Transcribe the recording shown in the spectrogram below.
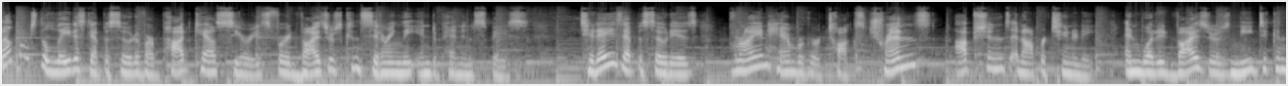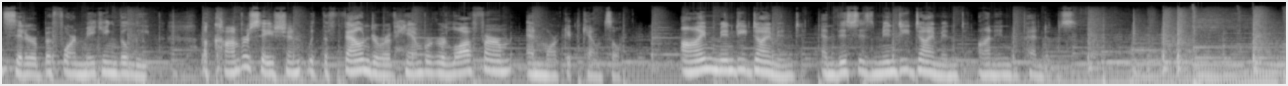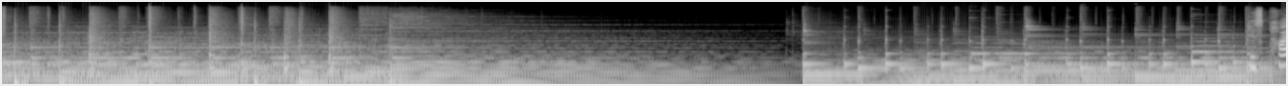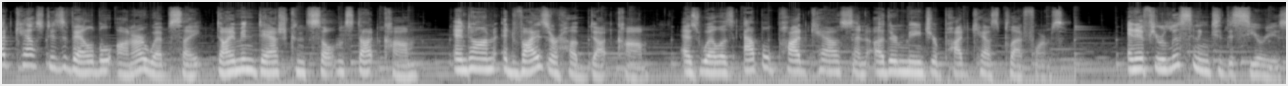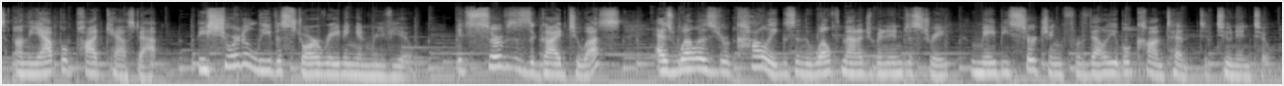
Welcome to the latest episode of our podcast series for advisors considering the independent space. Today's episode is Brian Hamburger talks trends, options, and opportunity, and what advisors need to consider before making the leap. A conversation with the founder of Hamburger Law Firm and MarketCounsel. I'm Mindy Diamond, and this is Mindy Diamond on Independence. Podcast is available on our website, diamond consultants.com, and on advisorhub.com, as well as Apple Podcasts and other major podcast platforms. And if you're listening to this series on the Apple Podcast app, be sure to leave a star rating and review. It serves as a guide to us, as well as your colleagues in the wealth management industry who may be searching for valuable content to tune into.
